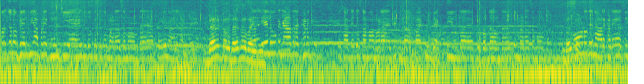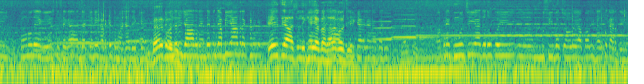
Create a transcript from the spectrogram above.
ਪਰ ਚਲੋ ਫਿਰ ਵੀ ਆਪਣੇ ਖੂਨ 'ਚ ਹੀ ਹੈ ਇਹ ਜਦੋਂ ਕਿਸੇ ਤੇ ਮਾੜਾ ਸਮਾਂ ਆਉਂਦਾ ਹੈ ਆਪਾਂ ਉਹਦੇ ਨਾਲ ਖੜਦੇ ਬਿਲਕੁਲ ਬਿਲਕੁਲ ਬਾਈ ਪਰ ਜੀ। ਇਹ ਲੋਕ ਯਾਦ ਰੱਖਣਗੇ ਕਿ ਸਾਡੇ ਤੇ ਸਮਾਂ ਮਾੜਾ ਆਇਆ ਸੀ ਜਿੱਦਾਂ ਆਪਾਂ ਕੋਈ ਵਿਅਕਤੀ ਹੁੰਦਾ ਹੈ ਕੋਈ ਬੰਦਾ ਹੁੰਦਾ ਉਹ ਤੇ ਮਾੜਾ ਸਮਾਂ ਹੁੰਦਾ। ਬਿਲਕੁਲ। ਕੌਣ ਉਹਦੇ ਨਾਲ ਖੜਿਆ ਸੀ ਕੌਣ ਉਹਦੇ ਅਗੇਂਸਟ ਸੀਗਾ ਜਾਂ ਕਿਹਨੇ ਖੜ ਕੇ ਤਮਾਸ਼ਾ ਦੇਖਿਆ? ਇਹ ਬਿਲਕੁਲ ਬੰਦੇ ਨੂੰ ਜੀ। ਯਾਦ ਰਹਿੰਦੇ ਪੰਜਾਬੀ ਯਾਦ ਰੱਖਣਗੇ। ਇਹ ਇਤਿਹਾਸ 'ਚ ਲਿਖਿਆ ਜਾਂਦਾ ਸਾਰਾ ਕੁਝ ਜੀ। ਲਿਖਿਆ ਜਾਣਾ ਭਾਜੀ। ਆਪਣੇ ਖੂਨ 'ਚ ਹੀ ਆ ਜਦੋਂ ਕੋਈ ਅਹ, ਮੁਸੀਬਤ 'ਚ ਹੋਵੇ ਆਪਾਂ ਉਹਦੀ ਹੈਲਪ ਕਰਦੇ ਆ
